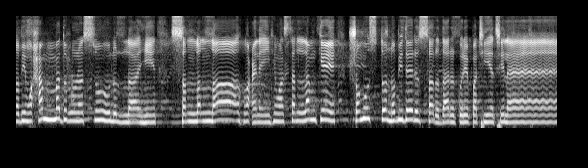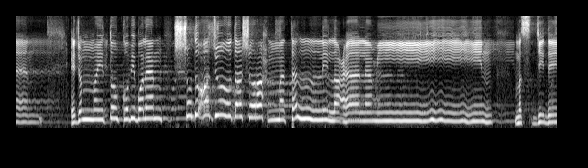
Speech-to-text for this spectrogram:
নবী মুহাম্মদুর রাসূলুল্লাহ সাল্লাল্লাহু আলাইহি ওয়াসাল্লামকে সমস্ত নবীদের সরদার করে পাঠিয়েছিলেন। এজন্যই তো কবি বলেন, শুধু অজুদাস রহমতাল্লিল আলামিন। মসজিদে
